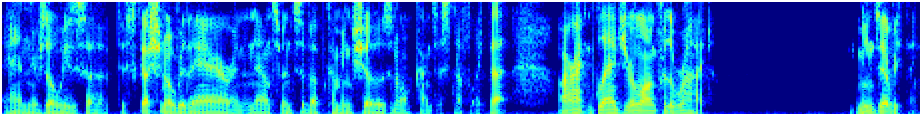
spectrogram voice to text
And there's always a discussion over there and announcements of upcoming shows and all kinds of stuff like that. All right, I'm glad you're along for the ride. It means everything.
